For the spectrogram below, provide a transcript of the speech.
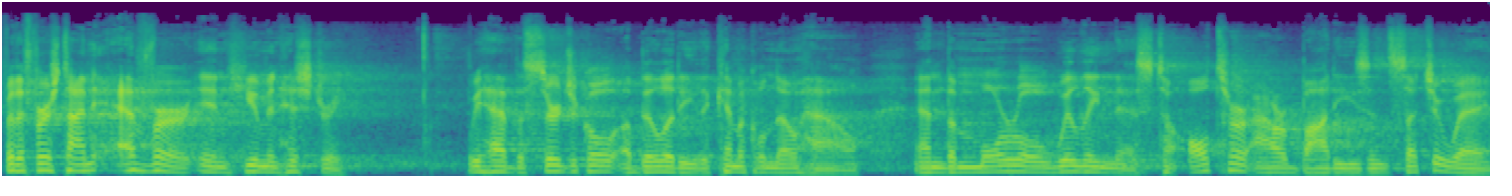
For the first time ever in human history, we have the surgical ability, the chemical know how, and the moral willingness to alter our bodies in such a way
